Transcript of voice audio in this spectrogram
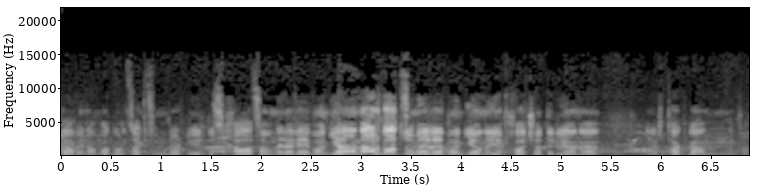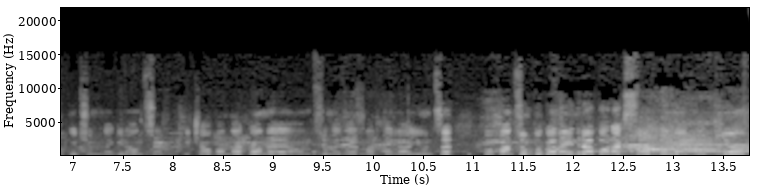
լավ են համագործակցում Ուրարտու երկուսի խաղացողները. Ղևոնդյան արվածում է Ղևոնդյանը եւ Խաչատրյանը. Երթական փրկությունն է գրանցում քիչ ավանդական է անցում է ձեռնարկել այունցը փոխանցում Տուգանային հրապարակ Սամվել Անկոփյան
